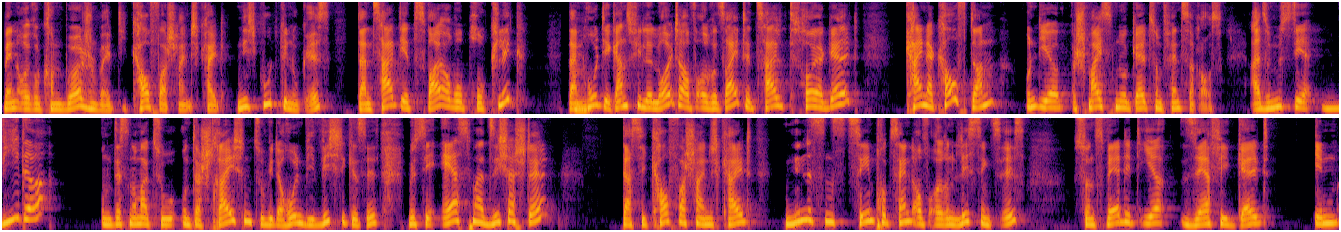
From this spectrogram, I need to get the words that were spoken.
Wenn eure Conversion Rate, die Kaufwahrscheinlichkeit, nicht gut genug ist, dann zahlt ihr zwei Euro pro Klick, dann holt ihr ganz viele Leute auf eure Seite, zahlt teuer Geld, keiner kauft dann und ihr schmeißt nur Geld zum Fenster raus. Also müsst ihr wieder, um das nochmal zu unterstreichen, zu wiederholen, wie wichtig es ist, müsst ihr erstmal sicherstellen, dass die Kaufwahrscheinlichkeit mindestens 10% auf euren Listings ist, sonst werdet ihr sehr viel Geld im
